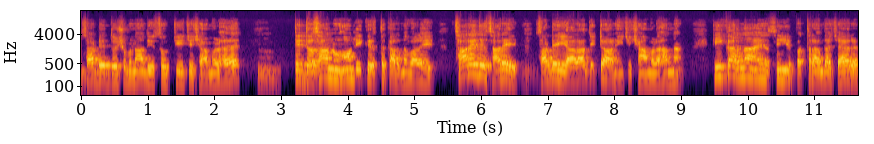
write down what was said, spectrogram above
ਸਾਡੇ ਦੁਸ਼ਮਣਾਂ ਦੀ ਸੂਚੀ 'ਚ ਸ਼ਾਮਲ ਹੂੰ। ਤੇ ਦਸਾਂ ਨੂਹਾਂ ਦੀ ਕਿਰਤ ਕਰਨ ਵਾਲੇ ਸਾਰੇ ਦੇ ਸਾਰੇ ਸਾਡੇ ਯਾਰਾਂ ਦੀ ਢਾਣੀ 'ਚ ਸ਼ਾਮਲ ਹਨ। ਕੀ ਕਰਨਾ ਹੈ ਅਸੀਂ ਇਹ ਪੱਥਰਾਂ ਦਾ ਸ਼ਹਿਰ?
